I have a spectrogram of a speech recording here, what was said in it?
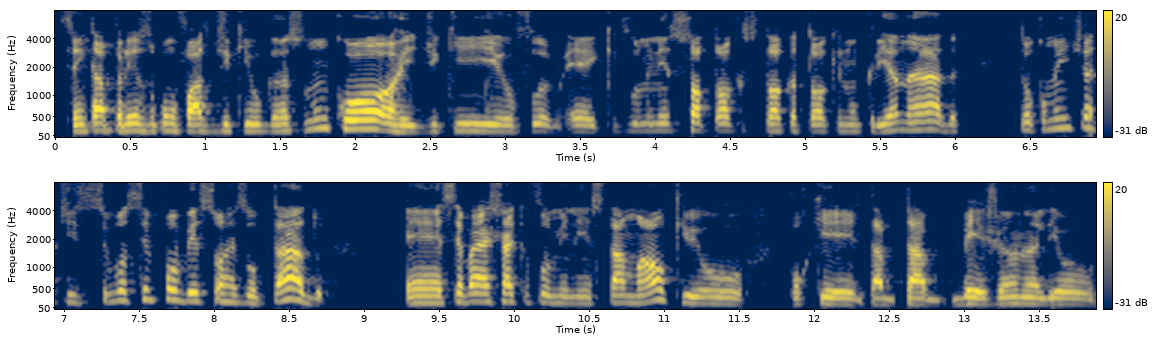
sem estar tá preso com o fato de que o Ganso não corre, de que o, é, que o Fluminense só toca, toca, toca e não cria nada. Então, como a gente já disse, se você for ver só resultado, é, você vai achar que o Fluminense tá mal, que o, porque tá, tá beijando ali o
